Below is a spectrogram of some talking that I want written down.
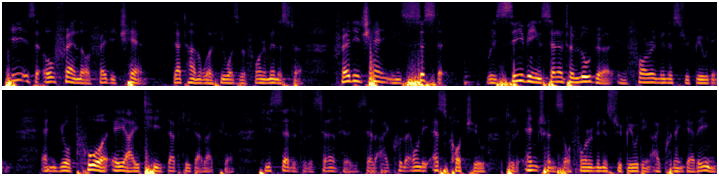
He is an old friend of Freddie Chien. That time was, he was the foreign minister. Freddie Chien insisted receiving Senator Lugar in Foreign Ministry building, and your poor AIT deputy director, he said to the senator, he said, I could only escort you to the entrance of Foreign Ministry building. I couldn't get in.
